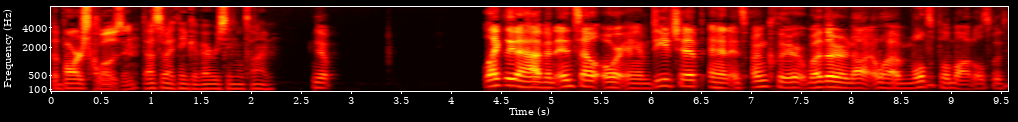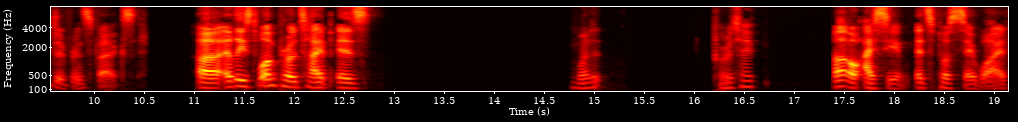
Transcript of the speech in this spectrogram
The bar's closing. That's what I think of every single time. Yep. Likely to have an Intel or AMD chip, and it's unclear whether or not it will have multiple models with different specs. Uh, at least one prototype is. What? It... Prototype? Oh, I see. It's supposed to say wide.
